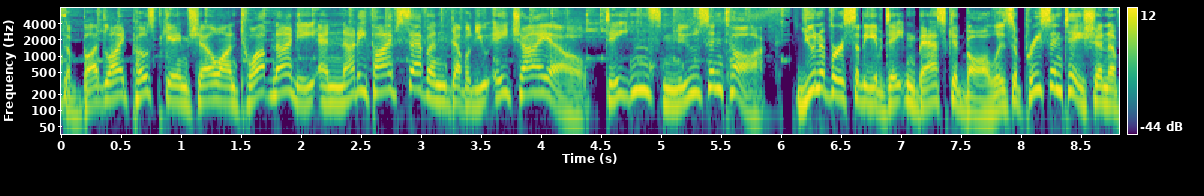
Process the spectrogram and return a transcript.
The Bud Light postgame show on 1290 and 95.7 WHIO, Dayton's News and Talk. University of Dayton basketball is a presentation of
